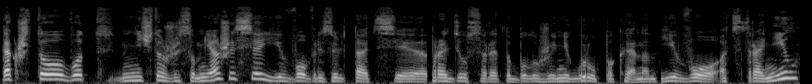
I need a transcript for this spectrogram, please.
Так что вот, ничтоже сумняшися, его в результате продюсер, это был уже не группа Canon, его отстранил,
